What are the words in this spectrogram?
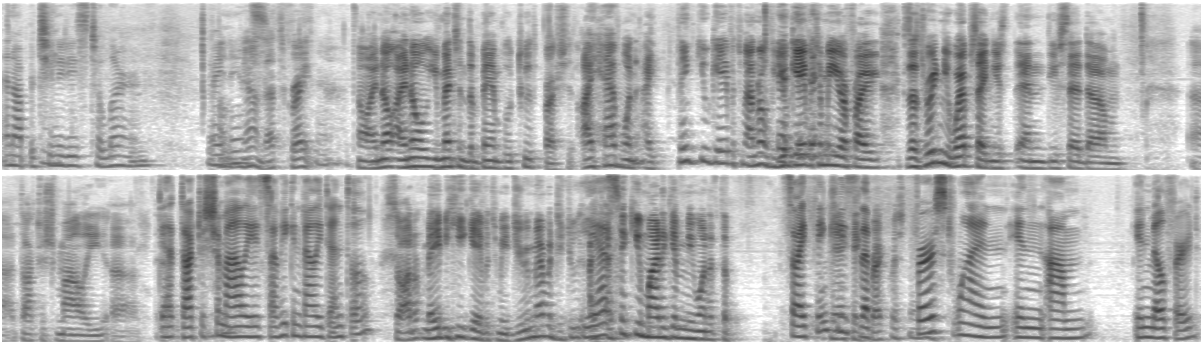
and opportunities to learn. Right, Oh, Nance? yeah, that's great. No, I know. I know. You mentioned the bamboo toothbrushes. I have one. I think you gave it to me. I don't know if you gave it to me or if I, because I was reading your website and you and you said um, uh, Dr. Shamali. Uh, D- Dr. Shamali, Souhegan Valley Dental. so I don't. Maybe he gave it to me. Do you remember? Did you? I, I think you might have given me one at the. So I think he's the first one in um, in Milford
